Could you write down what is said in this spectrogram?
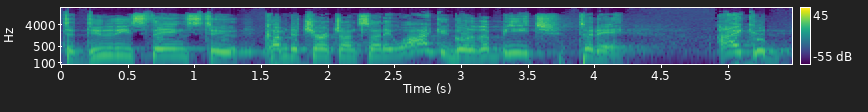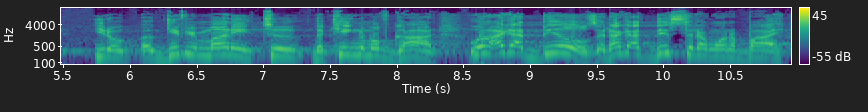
to do these things, to come to church on Sunday. Well, I could go to the beach today. I could, you know, uh, give your money to the kingdom of God. Well, I got bills and I got this that I want to buy.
